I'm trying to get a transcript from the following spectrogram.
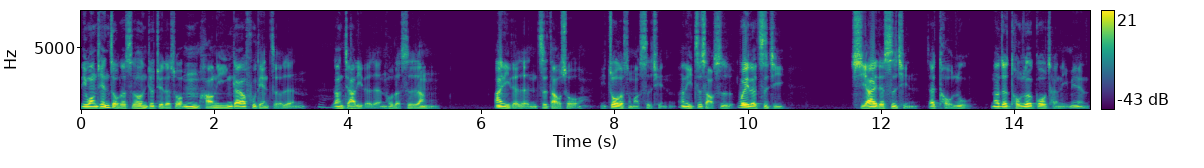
你往前走的时候，你就觉得说，嗯，好，你应该要负点责任，让家里的人或者是让爱你的人知道说你做了什么事情。那你至少是为了自己喜爱的事情在投入。那这投入的过程里面，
